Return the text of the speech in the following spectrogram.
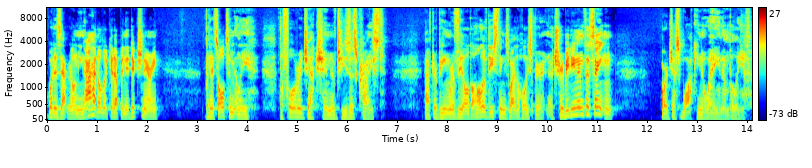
What does that really mean? I had to look it up in a dictionary, but it's ultimately the full rejection of Jesus Christ after being revealed all of these things by the Holy Spirit, attributing them to Satan, or just walking away in unbelief.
